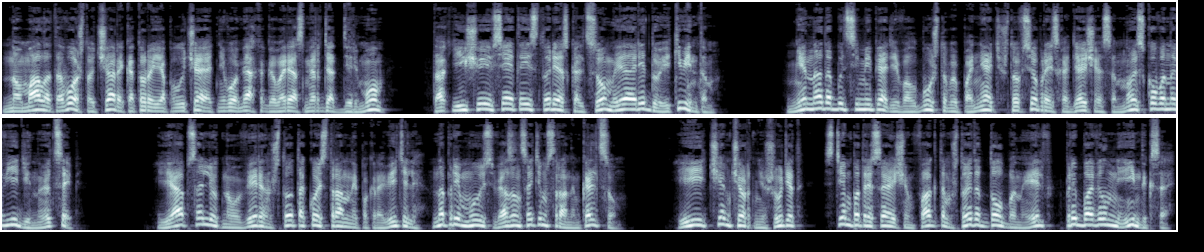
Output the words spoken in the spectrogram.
Но мало того, что чары, которые я получаю от него, мягко говоря, смердят дерьмом, так еще и вся эта история с кольцом и Ариду и Квинтом. Не надо быть семипядей во лбу, чтобы понять, что все происходящее со мной сковано в единую цепь. Я абсолютно уверен, что такой странный покровитель напрямую связан с этим сраным кольцом. И, чем черт не шутит, с тем потрясающим фактом, что этот долбанный эльф прибавил мне индекса.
